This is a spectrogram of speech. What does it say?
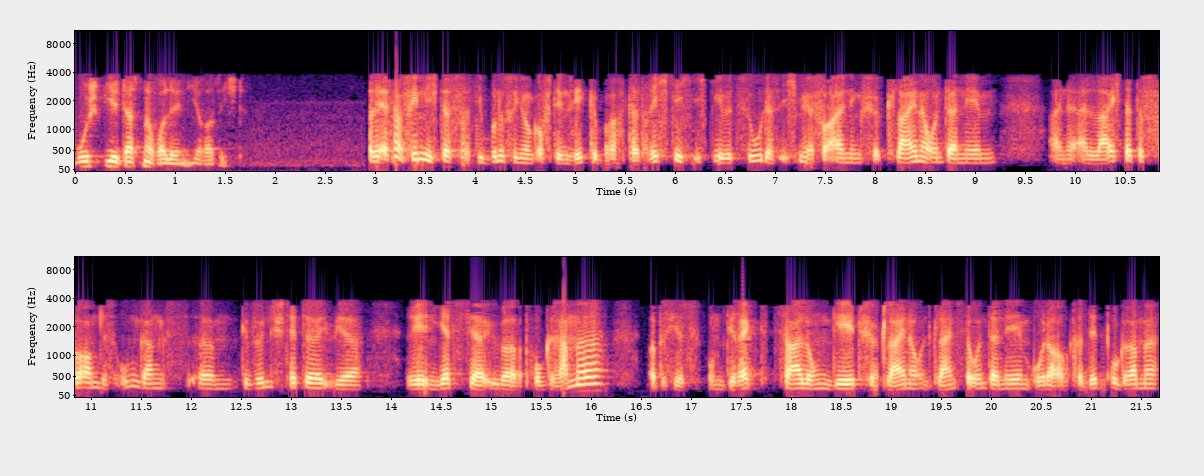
wo spielt das eine Rolle in Ihrer Sicht? Also erstmal finde ich das, was die Bundesregierung auf den Weg gebracht hat, richtig. Ich gebe zu, dass ich mir vor allen Dingen für kleine Unternehmen eine erleichterte Form des Umgangs ähm, gewünscht hätte. Wir reden jetzt ja über Programme, ob es jetzt um Direktzahlungen geht für kleine und kleinste Unternehmen oder auch Kreditprogramme.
